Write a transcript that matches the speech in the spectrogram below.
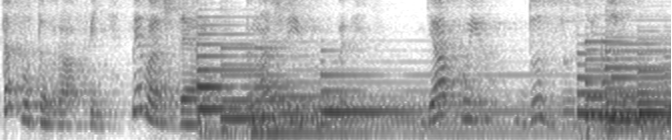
та фотографії. Ми вас ждемо до нашої групи. Дякую, до зустрічі!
